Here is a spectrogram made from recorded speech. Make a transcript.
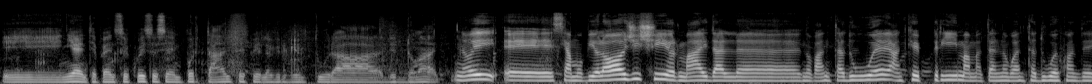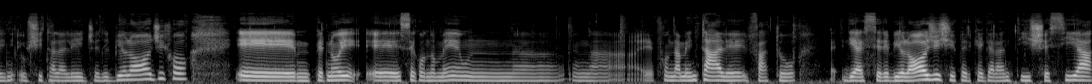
e niente, penso che questo sia importante per l'agricoltura del domani. Noi eh, siamo biologici ormai dal 92, anche prima, ma dal 92 quando è uscita la legge del biologico e per noi è, secondo me un, una, è fondamentale il fatto di essere biologici perché garantisce sia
